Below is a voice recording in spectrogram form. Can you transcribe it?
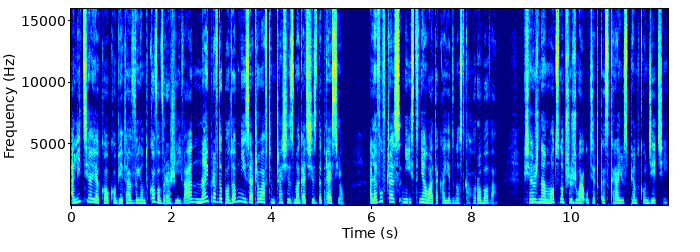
Alicja, jako kobieta wyjątkowo wrażliwa, najprawdopodobniej zaczęła w tym czasie zmagać się z depresją, ale wówczas nie istniała taka jednostka chorobowa. Księżna mocno przeżyła ucieczkę z kraju z piątką dzieci.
